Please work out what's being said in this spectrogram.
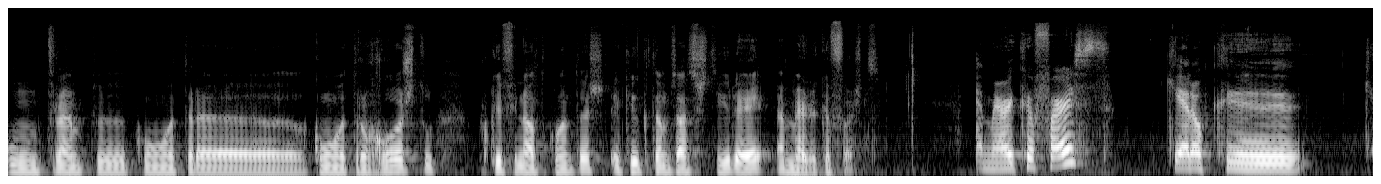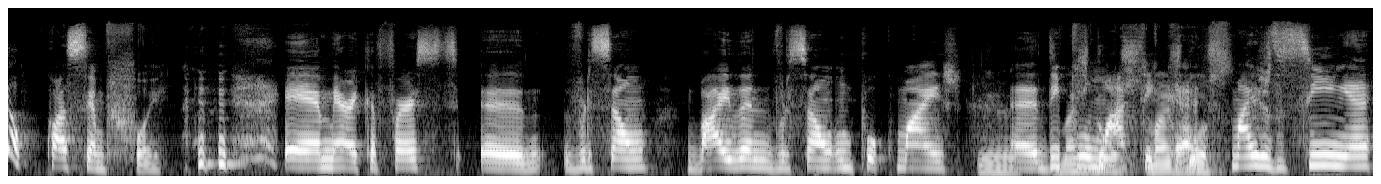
uh, um Trump com, outra, com outro rosto, porque afinal de contas aquilo que estamos a assistir é America First. America First, que era o que, que é quase sempre foi. é America First, uh, versão Biden, versão um pouco mais é, uh, diplomática, mais, doce, mais, doce. mais docinha,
